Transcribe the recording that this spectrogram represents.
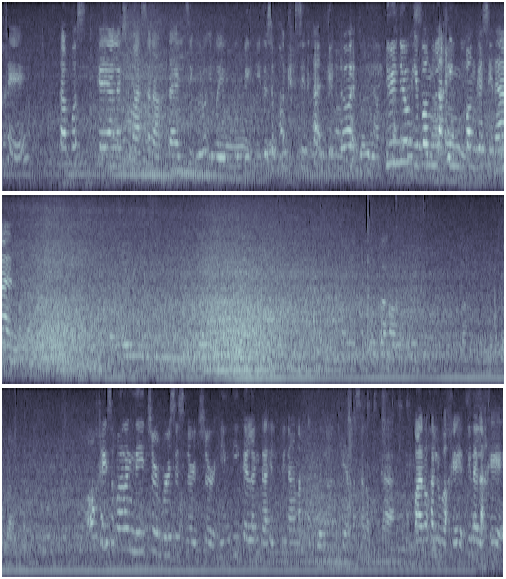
Okay. Tapos, kaya lang sumasarap dahil siguro iba yung tubig dito sa Pangasinan. Ganon. Yun yung ibang laking Pangasinan. Okay, so parang nature versus nurture. Hindi ka lang dahil pinanganak ng ganun, kaya masarap ka. Kung paano ka lumaki, pinalaki.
